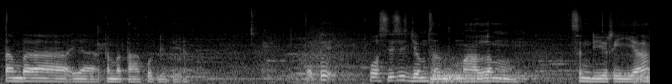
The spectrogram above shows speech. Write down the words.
Tambah ya tambah takut gitu ya. Tapi posisi jam satu malam sendirian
